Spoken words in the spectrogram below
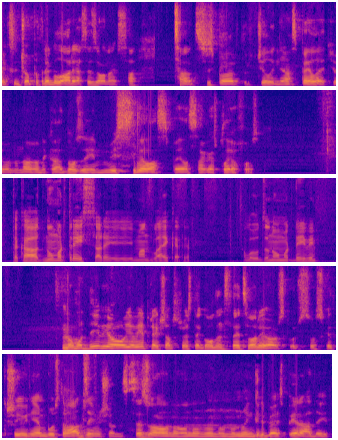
liekas, viņš jau pat regulārajā sezonā sācis vispār čiliņā spēlēt, jo nu, nav jau nekāda nozīme. Visas lielās spēles sākās playoffs. Tā kā numur trīs arī man Lakers ir. Lūdzu, numur divi. Numur divi jau, jau iepriekš apspriestie Golden State Warriors, kurus uzskata, ka šī viņiem būs tā atzīšanas sezona, un, un, un, un, un viņi gribēs pierādīt,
